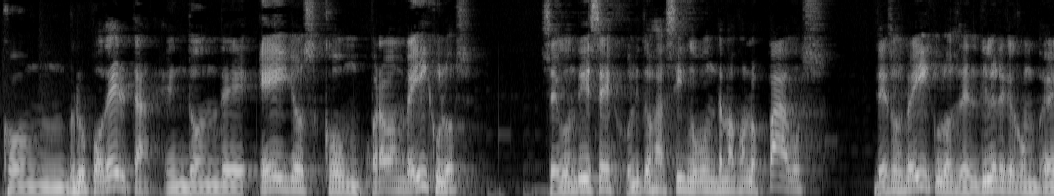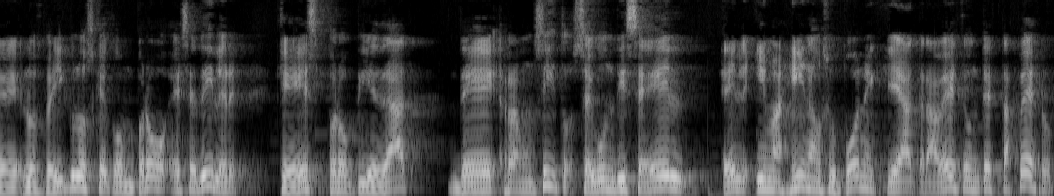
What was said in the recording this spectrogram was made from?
con Grupo Delta en donde ellos compraban vehículos. Según dice Julito Jacín, hubo un tema con los pagos de esos vehículos, del dealer que eh, los vehículos que compró ese dealer, que es propiedad de Ramoncito. Según dice él, él imagina o supone que a través de un testaferro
